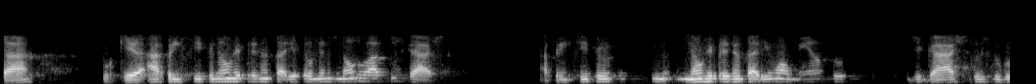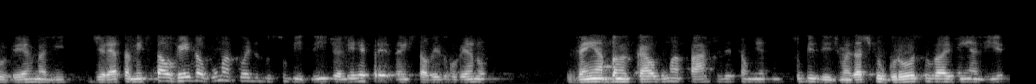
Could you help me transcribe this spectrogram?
tá? Porque a princípio não representaria, pelo menos não no lado dos gastos a princípio, não representaria um aumento de gastos do governo ali diretamente. Talvez alguma coisa do subsídio ali represente, talvez o governo venha bancar alguma parte desse aumento de subsídio, mas acho que o grosso vai vir ali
